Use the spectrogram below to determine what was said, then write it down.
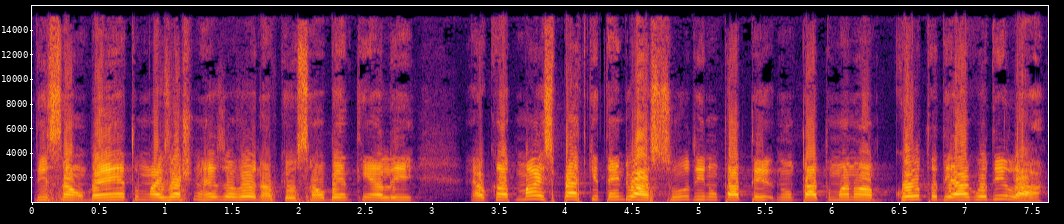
de São Bento, mas acho que não resolveu não, porque o São Bento tinha ali, é o canto mais perto que tem do açude e não está não tá tomando uma gota de água de lá.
